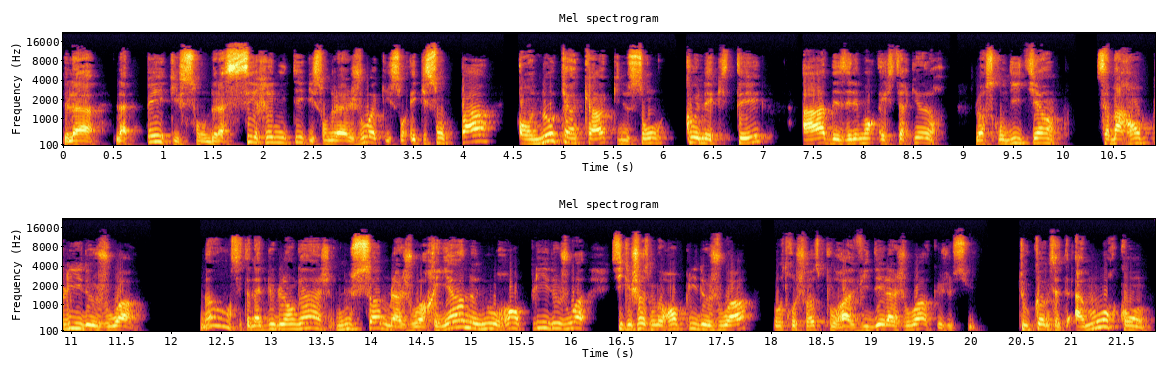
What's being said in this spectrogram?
de la, la paix qu'ils sont, de la sérénité qu'ils sont, de la joie qu'ils sont, et qui sont pas en aucun cas qui ne sont connectés à des éléments extérieurs. Lorsqu'on dit tiens, ça m'a rempli de joie. Non, c'est un abus de langage. Nous sommes la joie. Rien ne nous remplit de joie. Si quelque chose me remplit de joie, autre chose pourra vider la joie que je suis. Tout comme cet amour qu'on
